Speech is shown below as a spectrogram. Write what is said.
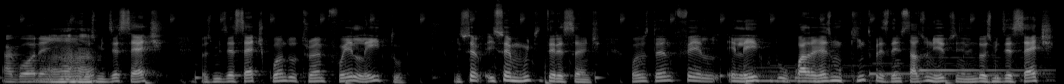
agora em Aham. 2017. 2017, quando o Trump foi eleito, isso é, isso é muito interessante. Quando o Trump foi eleito o 45º presidente dos Estados Unidos, em 2017,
